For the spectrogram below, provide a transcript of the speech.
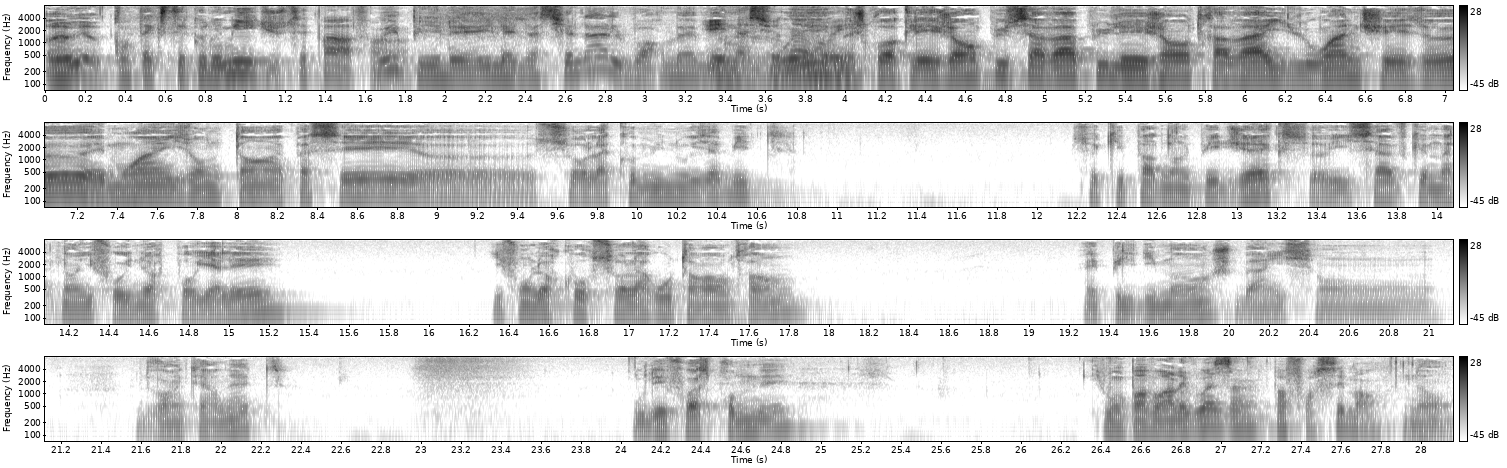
Euh, Contexte économique, je sais pas. Enfin, Oui, puis il est, il est national, voire même. Et euh, national. Oui, oui. mais je crois que les gens, plus ça va, plus les gens travaillent loin de chez eux et moins ils ont de temps à passer euh, sur la commune où ils habitent. Ceux qui partent dans le Pays de Gex, ils savent que maintenant il faut une heure pour y aller. Ils font leur course sur la route en rentrant. Et puis le dimanche, ben, ils sont devant Internet. Ou des fois se promener. Ils vont pas voir les voisins, pas forcément. Non.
